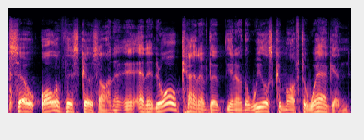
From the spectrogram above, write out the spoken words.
So all of this goes on, and it all kind of the you know the wheels come off the wagon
